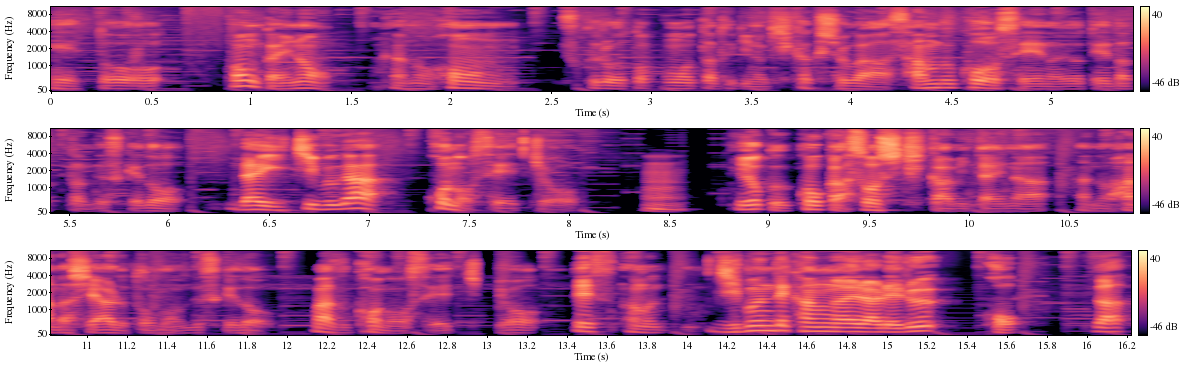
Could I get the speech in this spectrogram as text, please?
えっ、と、今回のあの本作ろうと思った時の企画書が3部構成の予定だったんですけど、第1部が個の成長。うんよく個か組織かみたいなあの話あると思うんですけど、まず個の成長。で、その自分で考えられる個が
